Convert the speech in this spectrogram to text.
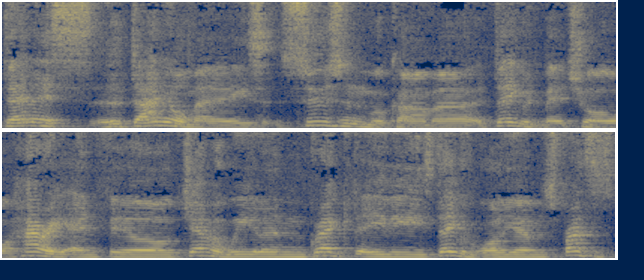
Dennis, uh, Daniel Mays, Susan Wokoma, David Mitchell, Harry Enfield, Gemma Whelan, Greg Davies, David Walliams, Frances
